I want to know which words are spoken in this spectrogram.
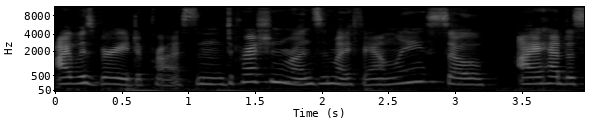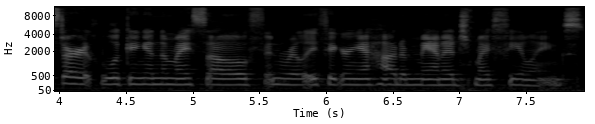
I was very depressed. And depression runs in my family. So I had to start looking into myself and really figuring out how to manage my feelings.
